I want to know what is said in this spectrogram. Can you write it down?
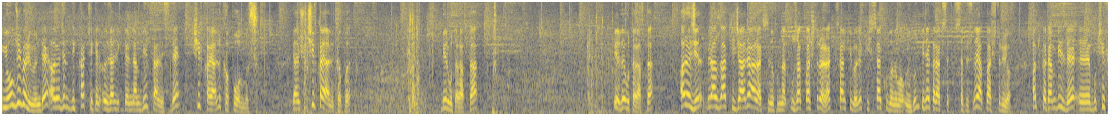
Yolcu bölümünde aracın dikkat çeken özelliklerinden bir tanesi de çift kayarlı kapı olması. Yani şu çift kayarlı kapı bir bu tarafta bir de bu tarafta. Aracı biraz daha ticari araç sınıfından uzaklaştırarak sanki böyle kişisel kullanıma uygun binek araç statüsüne yaklaştırıyor. Hakikaten biz de e, bu çift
